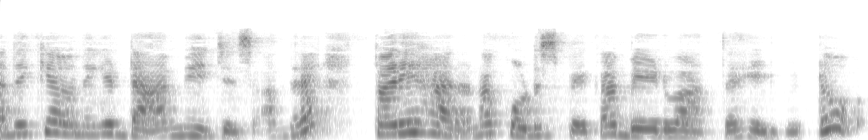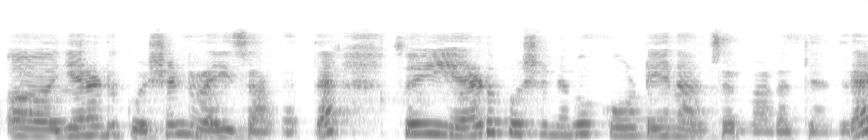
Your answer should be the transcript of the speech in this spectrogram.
ಅದಕ್ಕೆ ಅವನಿಗೆ ಡ್ಯಾಮೇಜಸ್ ಅಂದ್ರೆ ಪರಿಹಾರನ ಕೊಡಿಸ್ಬೇಕಾ ಬೇಡವಾ ಅಂತ ಹೇಳ್ಬಿಟ್ಟು ಎರಡು ಕ್ವಶನ್ ರೈಸ್ ಆಗುತ್ತೆ. ಸೊ ಈ ಎರಡು ಕ್ವಶನ್ಗೂ ಕೋರ್ಟ್ ಏನ್ ಆನ್ಸರ್ ಮಾಡುತ್ತೆ ಅಂದ್ರೆ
